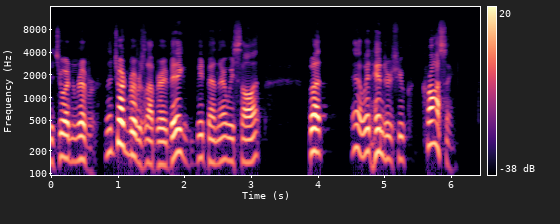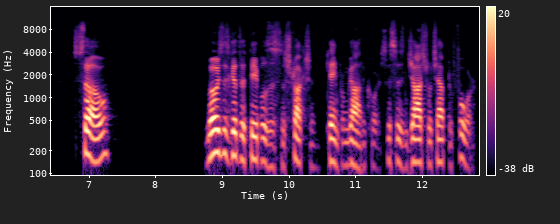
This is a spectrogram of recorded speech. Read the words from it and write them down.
the Jordan River. The Jordan River is not very big. We've been there, we saw it. But yeah, it hinders you crossing. So Moses gives the people this instruction, came from God, of course. This is in Joshua chapter 4.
